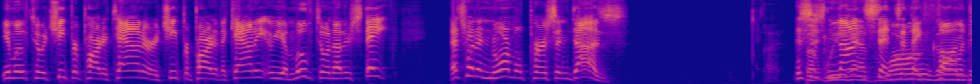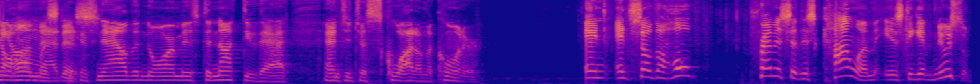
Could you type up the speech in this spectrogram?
You move to a cheaper part of town or a cheaper part of the county, or you move to another state. That's what a normal person does. This But is nonsense that they long fall gone into homelessness. because now the norm is to not do that and to just squat on the corner. And and so the whole premise of this column is to give Newsom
